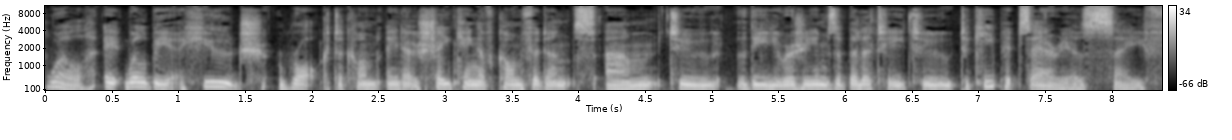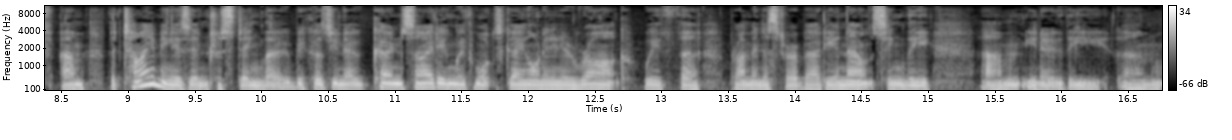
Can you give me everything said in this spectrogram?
Well, it will be a huge rock to, con- you know, shaking of confidence um, to the regime's ability to to keep its areas safe. Um, the timing is interesting, though, because you know, coinciding with what's going on in Iraq, with uh, Prime Minister Abadi announcing the, um, you know, the um,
